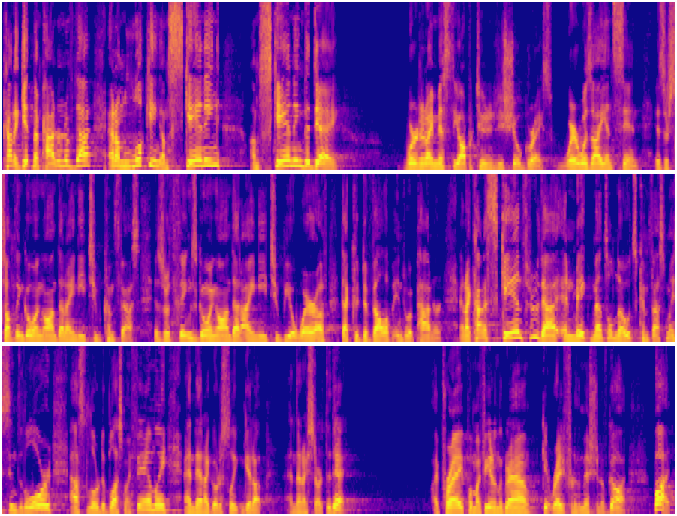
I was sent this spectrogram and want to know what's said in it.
kind of get in the pattern of that, and I'm looking, I'm scanning I'm scanning the day. Where did I miss the opportunity to show grace? Where was I in sin? Is there something going on that I need to confess? Is there things going on that I need to be aware of that could develop into a pattern? And I kind of scan through that and make mental notes, confess my sin to the Lord, ask the Lord to bless my family, and then I go to sleep and get up, and then I start the day. I pray, put my feet on the ground, get ready for the mission of God. But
